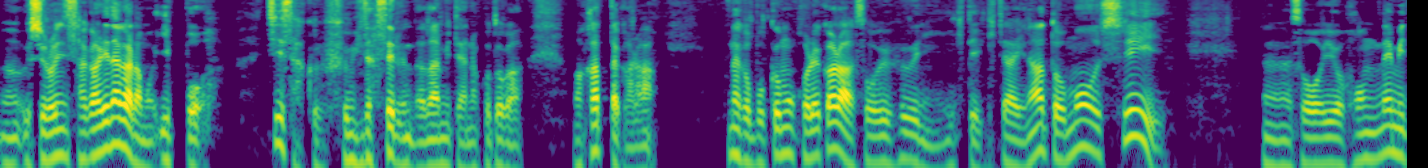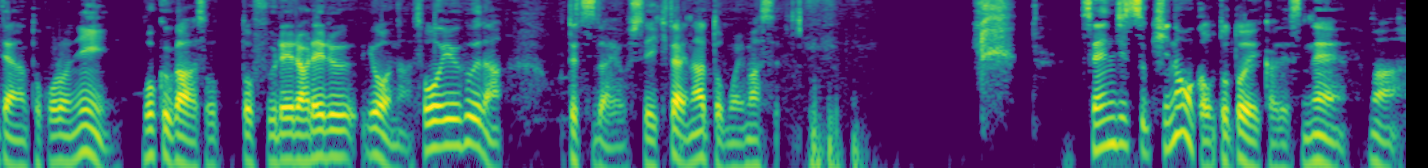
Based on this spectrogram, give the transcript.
うん、後ろに下がりながらも一歩小さく踏み出せるんだなみたいなことが分かったから、なんか僕もこれからそういう風に生きていきたいなと思うし、うん、そういう本音みたいなところに僕がそっと触れられるような、そういう風なお手伝いをしていきたいなと思います。先日、昨日か一昨日かですね、ま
